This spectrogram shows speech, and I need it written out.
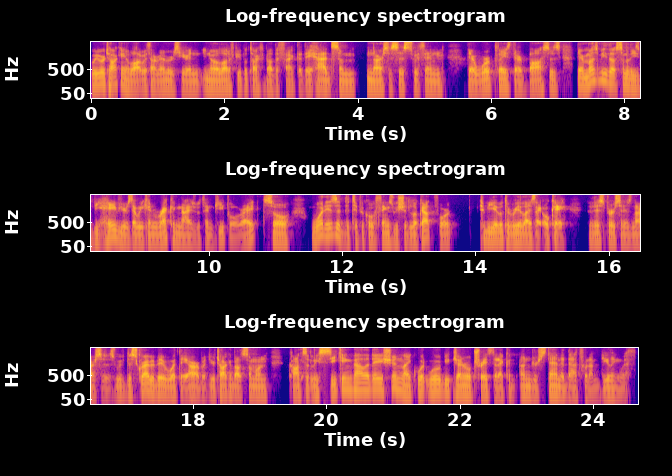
We were talking a lot with our members here, and you know, a lot of people talked about the fact that they had some narcissists within their workplace, their bosses. There must be those, some of these behaviors that we can recognize within people, right? So, what is it the typical things we should look out for to be able to realize, like, okay, this person is narcissist. We've described a bit of what they are, but you're talking about someone constantly seeking validation. Like, what, what would be general traits that I could understand that that's what I'm dealing with?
